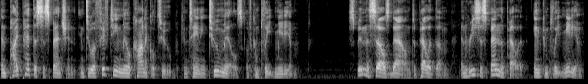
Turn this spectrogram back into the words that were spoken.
and pipette the suspension into a 15 mil conical tube containing 2 mils of complete medium. Spin the cells down to pellet them and resuspend the pellet in complete medium.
